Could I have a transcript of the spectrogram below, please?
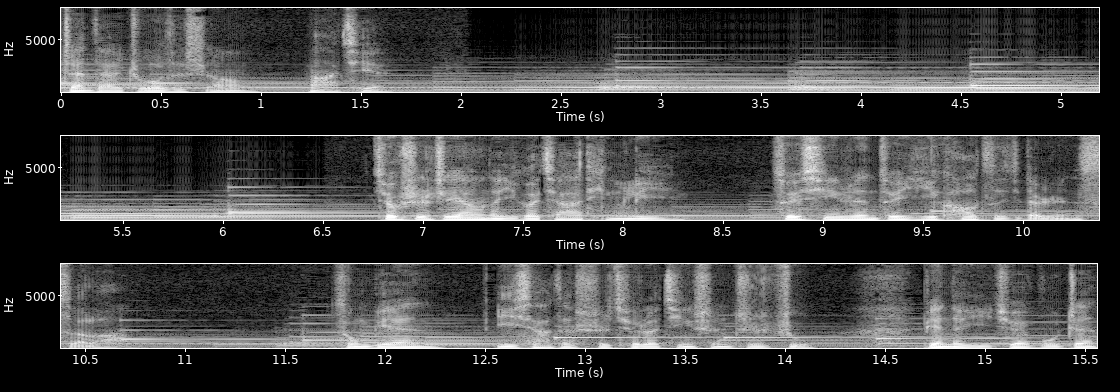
站在桌子上骂街。就是这样的一个家庭里，最信任、最依靠自己的人死了，总编一下子失去了精神支柱，变得一蹶不振。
